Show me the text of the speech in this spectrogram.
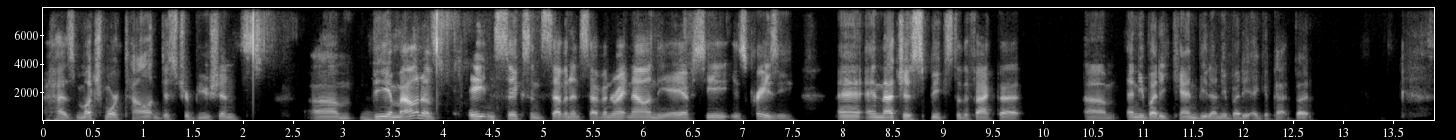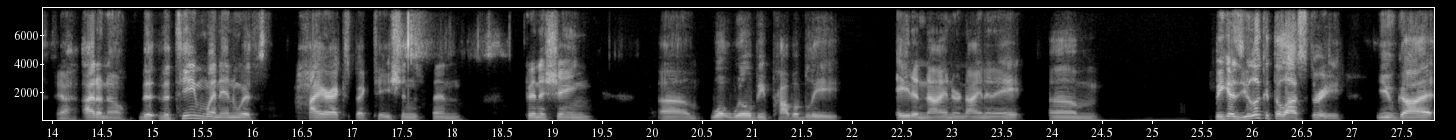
has much more talent distribution. Um, the amount of eight and six and seven and seven right now in the AFC is crazy, and, and that just speaks to the fact that um, anybody can beat anybody. I get that, but yeah, I don't know. the The team went in with higher expectations than finishing um, what will be probably eight and nine or nine and eight. Um, because you look at the last three, you've got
